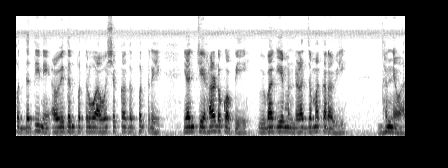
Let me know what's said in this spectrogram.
पद्धतीने आवेदनपत्र व आवश्यक कागदपत्रे यांची हार्ड कॉपी विभागीय मंडळात जमा करावी. धन्यवाद.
